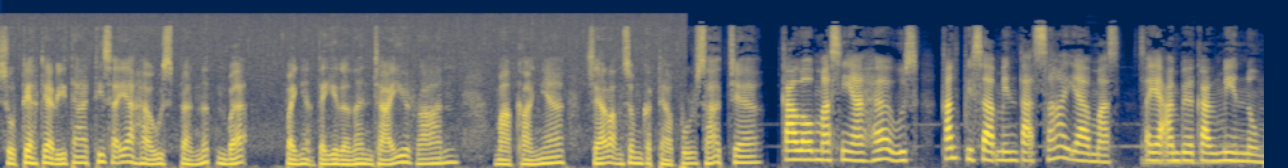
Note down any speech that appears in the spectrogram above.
Sudah dari tadi saya haus banget, Mbak. Banyak kehilangan cairan. Makanya saya langsung ke dapur saja. Kalau masnya haus, kan bisa minta saya, Mas. Saya ambilkan minum.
